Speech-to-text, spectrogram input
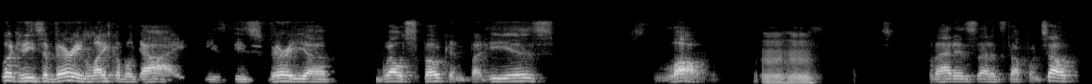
Look, he's a very likable guy. He's he's very uh, well spoken, but he is slow. Mm-hmm. that is that is tough one. So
